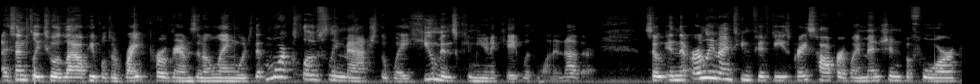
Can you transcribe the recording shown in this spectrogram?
Essentially to allow people to write programs in a language that more closely matched the way humans communicate with one another. So in the early 1950s grace hopper who i mentioned before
